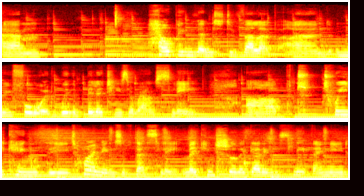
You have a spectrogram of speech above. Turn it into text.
um, helping them to develop and move forward with abilities around sleep, uh, t- tweaking the timings of their sleep, making sure they're getting the sleep they need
